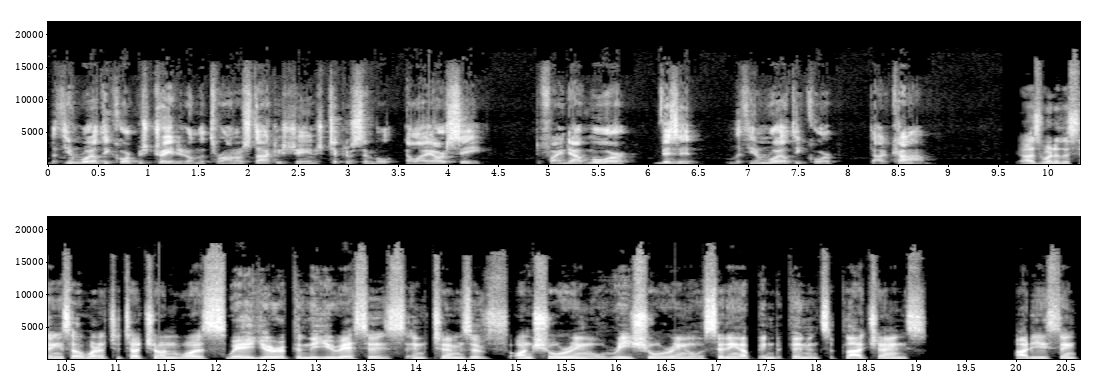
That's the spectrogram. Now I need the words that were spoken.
Lithium Royalty Corp is traded on the Toronto Stock Exchange, ticker symbol LIRC. To find out more, visit lithiumroyaltycorp.com. Guys, one of the things I wanted to touch on was where Europe and the US is in terms of onshoring or reshoring or setting up independent supply chains. How do you think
